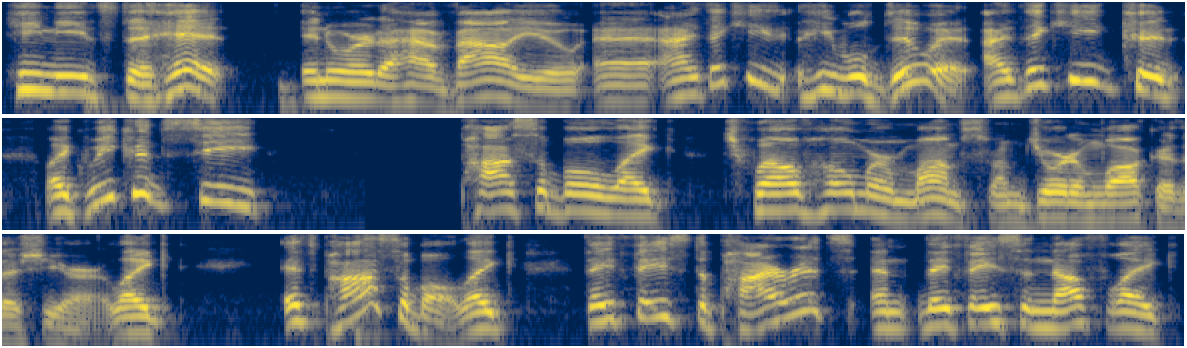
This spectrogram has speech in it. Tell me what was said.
he needs to hit in order to have value, and I think he he will do it. I think he could like we could see possible like 12 homer months from Jordan Walker this year. Like it's possible. Like they face the Pirates and they face enough like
